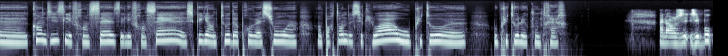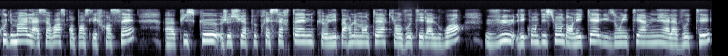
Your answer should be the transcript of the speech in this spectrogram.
euh, qu'en disent les Françaises et les Français? Est-ce qu'il y a un taux d'approbation important de cette loi ou plutôt, ou plutôt le contraire? Alors, j'ai beaucoup de mal à savoir ce qu'en pensent les Français, euh, puisque je suis à peu près certaine que les parlementaires qui ont voté la loi, vu les conditions dans lesquelles ils ont été amenés à la voter,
